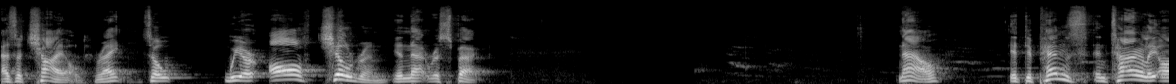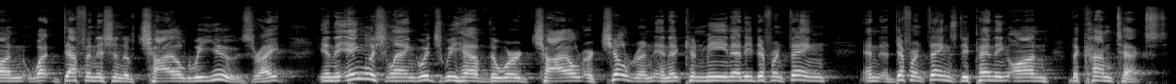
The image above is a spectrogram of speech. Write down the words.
as a child, right? So we are all children in that respect. Now, it depends entirely on what definition of child we use, right? In the English language, we have the word child or children, and it can mean any different thing and different things depending on the context.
